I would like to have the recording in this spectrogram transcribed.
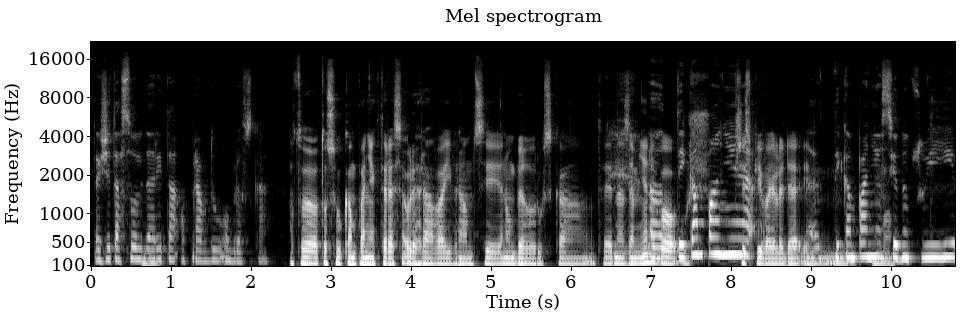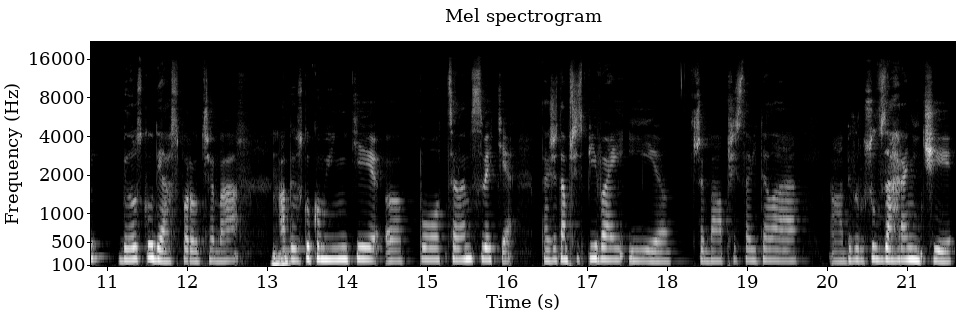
Takže ta solidarita opravdu obrovská. A to, to jsou kampaně, které se odehrávají v rámci jenom Běloruska, to je jedna země, nebo ty kampaně, přispívají lidé i Ty kampaně mimo? sjednocují běloruskou diasporu třeba hmm. a mhm. běloruskou komunity eh, po celém světě. Takže tam přispívají i třeba představitelé eh, Bělorusů v zahraničí,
